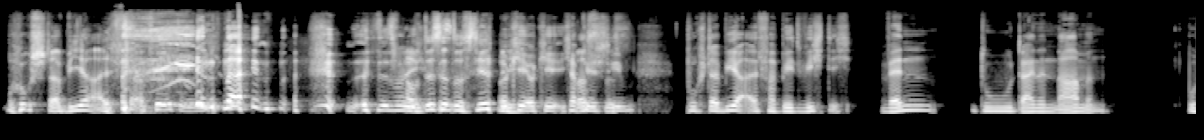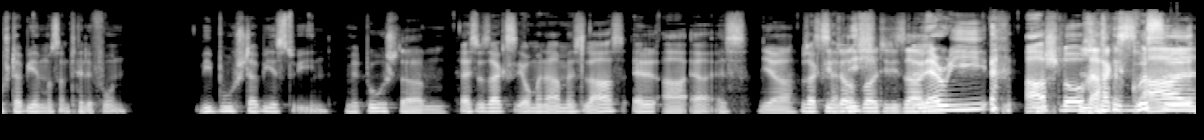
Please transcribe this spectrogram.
Buchstabieralphabet. Nein! Das Aber ich- das interessiert mich. Okay, okay, ich habe hier geschrieben: Buchstabieralphabet wichtig. Wenn du deinen Namen buchstabieren musst am Telefon, wie buchstabierst du ihn? Mit Buchstaben. Das heißt, du sagst, ja, mein Name ist Lars, L-A-R-S. Ja. Du sagst es gibt ja auch nicht Leute, die sagen Larry, Arschloch, Lachs, Rüssel, Aal,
